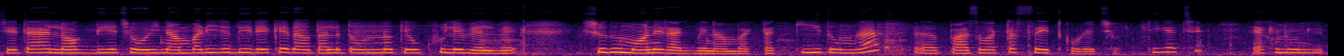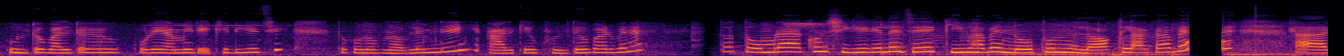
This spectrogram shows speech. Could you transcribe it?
যেটা লক দিয়েছ ওই নাম্বারই যদি রেখে দাও, তাহলে তো অন্য কেউ খুলে ফেলবে। শুধু মনে রাখবে নাম্বারটা, কি তোমরা পাসওয়ার্ডটা সেট করেছ, ঠিক আছে? এখন উল- উল্টো পাল্টা করে আমি রেখে দিয়েছি, তো কোনো প্রবলেম নেই, আর কেউ খুলতেও পারবে না। তো তোমরা এখন শিখে গেলে যে কীভাবে নতুন লক লাগাবে, আর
